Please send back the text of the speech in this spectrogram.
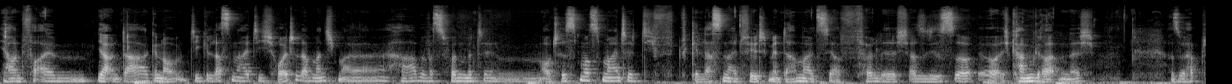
ja, und vor allem, ja, und da, genau, die Gelassenheit, die ich heute da manchmal habe, was von mit dem Autismus meinte, die Gelassenheit fehlte mir damals ja völlig. Also dieses, äh, oh, ich kann gerade nicht. Also hab,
